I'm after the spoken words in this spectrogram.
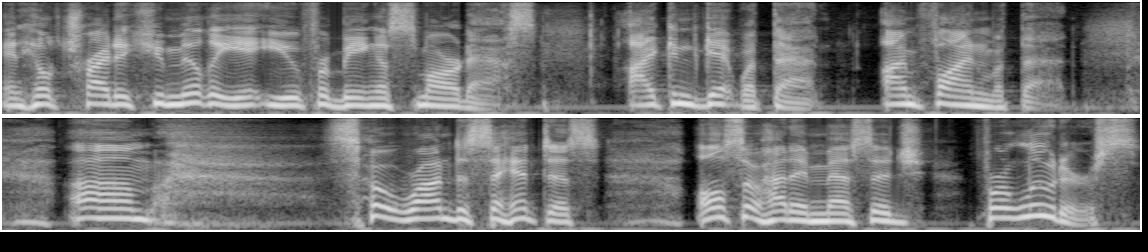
and he'll try to humiliate you for being a smartass. I can get with that. I'm fine with that. Um, so Ron DeSantis also had a message for looters.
